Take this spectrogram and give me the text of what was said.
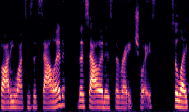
body wants is a salad. The salad is the right choice. So, like,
